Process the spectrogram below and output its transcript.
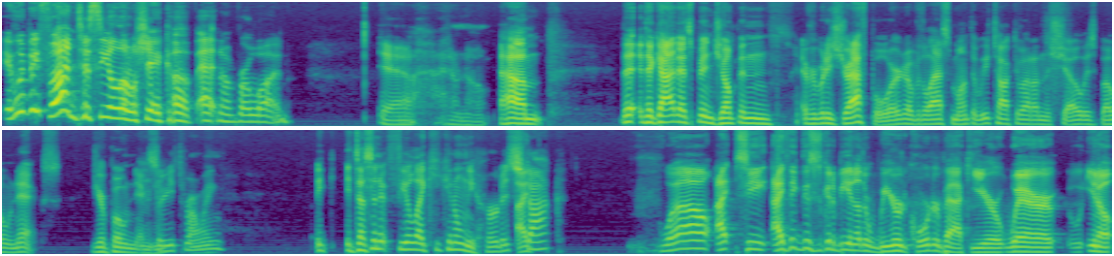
it would be fun to see a little shakeup at number one. Yeah, I don't know. Um, the, the guy that's been jumping everybody's draft board over the last month that we've talked about on the show is Bo Nix. If you're Bo Nix, mm-hmm. are you throwing? It, it, doesn't it feel like he can only hurt his stock? I, well, I see. I think this is going to be another weird quarterback year where you know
